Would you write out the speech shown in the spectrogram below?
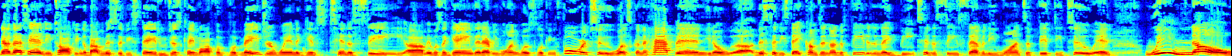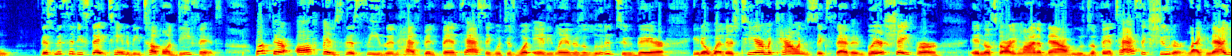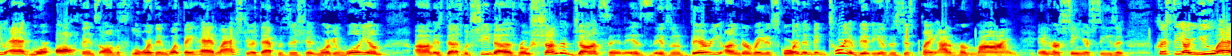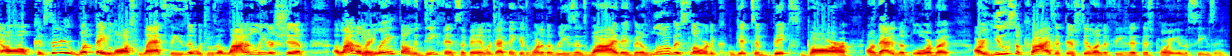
Now that's Andy talking about Mississippi State, who just came off of a major win against Tennessee. Um, it was a game that everyone was looking forward to. What's going to happen? You know, uh, Mississippi State comes in undefeated, and they beat Tennessee seventy-one to fifty-two. And we know this Mississippi State team to be tough on defense. But their offense this season has been fantastic, which is what Andy Landers alluded to there. You know, whether it's Teaira McCowan six seven, Blair Schaefer in the starting lineup now, who's a fantastic shooter. Like now you add more offense on the floor than what they had last year at that position. Morgan Williams um, is does what she does. Roshunda Johnson is is a very underrated scorer, and then Victoria Vivians is just playing out of her mind in her senior season. Christy, are you at all considering what they lost last season, which was a lot of leadership, a lot of right. length on the defensive end, which I think is one of the reasons why they've been a little bit slower to get to Vic's bar on that in the floor. But are you surprised that they're still undefeated at this point in the season?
